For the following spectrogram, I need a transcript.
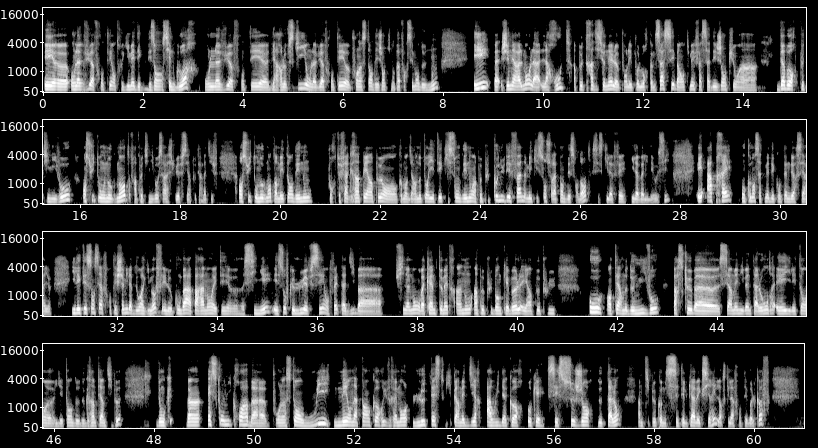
Et euh, on l'a vu affronter, entre guillemets, des, anciennes gloires. On l'a vu affronter euh, des Arlovski, on l'a vu affronter euh, pour l'instant des gens qui n'ont pas forcément de nom. Et bah, généralement, la, la, route un peu traditionnelle pour les poids lourds comme ça, c'est bah, on te met face à des gens qui ont un d'abord petit niveau, ensuite on augmente, enfin petit niveau, ça reste l'UFC, hein, tout est relatif. Ensuite, on augmente en mettant des noms pour te faire grimper un peu en comment dire en notoriété, qui sont des noms un peu plus connus des fans, mais qui sont sur la pente descendante. C'est ce qu'il a fait, il a validé aussi. Et après, on commence à te mettre des contenders sérieux. Il était censé affronter Shamil Abdouragimov et le combat apparemment a été euh, signé. Et sauf que l'UFC en fait a dit bah finalement on va quand même te mettre un nom un peu plus bankable et un peu plus haut en termes de niveau parce que bah, c'est un main event à Londres et il est temps, euh, il est temps de, de, grimper un petit peu. Donc ben, est-ce qu'on y croit? Bah, Pour l'instant, oui, mais on n'a pas encore eu vraiment le test qui permet de dire Ah oui, d'accord, ok, c'est ce genre de talent, un petit peu comme c'était le cas avec Cyril lorsqu'il a affronté Volkov.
